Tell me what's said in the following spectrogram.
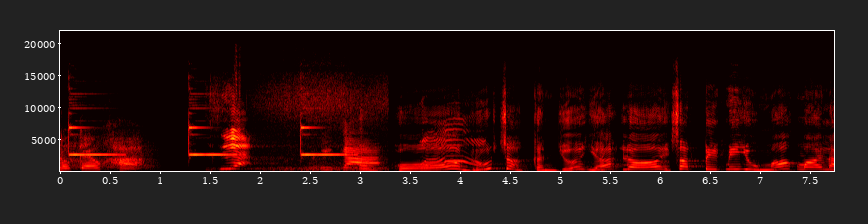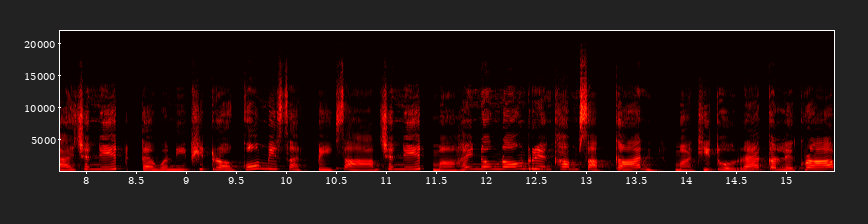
นกแก้วค่ะเสื้อ ปีกาโอ้โห รู้จักกันเยอะแยะเลย สัตว์ปีกมีอยู่มากมายหลายชนิด แต่วันนี้พี่ดราโก้มีสัตว์ปีก 3 ชนิด มาให้น้องๆเรียนคำศัพท์กัน มาที่ตัวแรกกันเลยครับ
